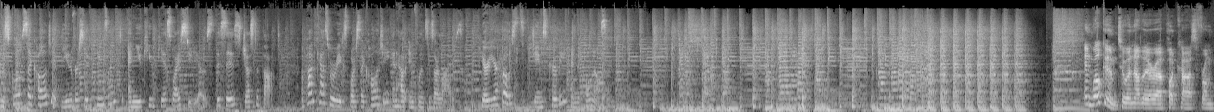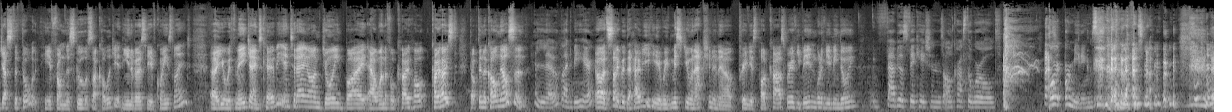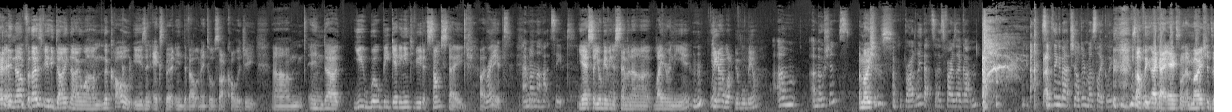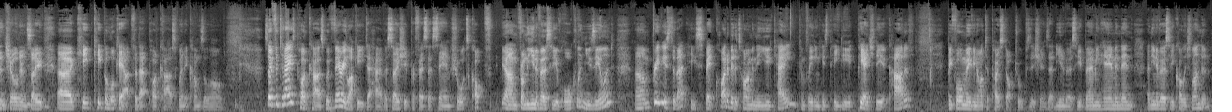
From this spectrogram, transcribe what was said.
From the School of Psychology at the University of Queensland and UQ PSY Studios, this is Just a Thought, a podcast where we explore psychology and how it influences our lives. Here are your hosts, James Kirby and Nicole Nelson. And welcome to another uh, podcast from Just a Thought, here from the School of Psychology at the University of Queensland. Uh, you're with me, James Kirby, and today I'm joined by our wonderful co host, Dr. Nicole Nelson. Hello, glad to be here. Oh, it's so good to have you here. We've missed you in action in our previous podcast. Where have you been? What have you been doing? Fabulous vacations all across the world. or, or meetings. and um, for those of you who don't know, um, Nicole is an expert in developmental psychology, um, and uh, you will be getting interviewed at some stage. I right. Think. I'm on the hot seat. Yeah, so you're giving a seminar later in the year. Mm-hmm. Do you know what it will be on? Um, emotions. Emotions. Broadly, that's as far as I've gotten. Something about children, most likely. Something. Okay, excellent. Emotions and children. So uh, keep keep a lookout for that podcast when it comes along. So for today's podcast, we're very lucky to have Associate Professor Sam Schwarzkopf um, from the University of Auckland, New Zealand. Um, previous to that, he spent quite a bit of time in the UK, completing his PhD at Cardiff before moving on to postdoctoral positions at the University of Birmingham and then at the University College London.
